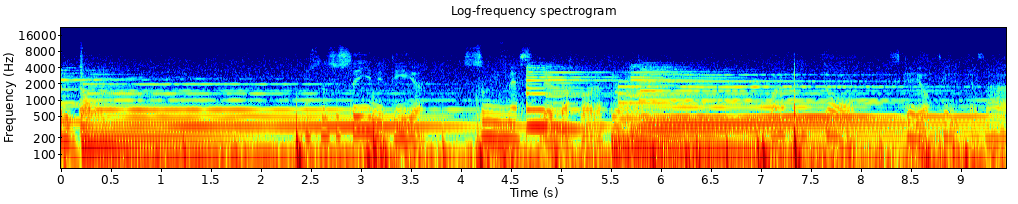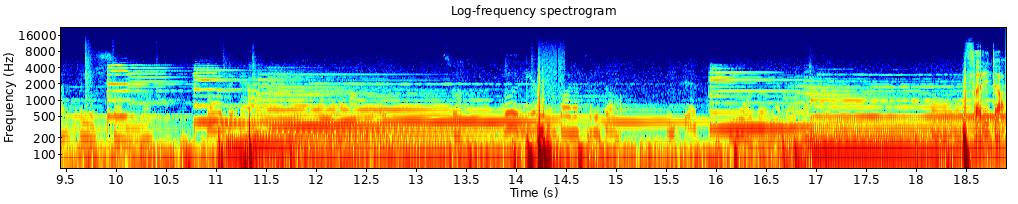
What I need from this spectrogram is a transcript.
för idag. Och sen så säger ni det som ni är mest rädda för att göra. Bara för idag ska jag tänka så här eller känna vad det än handlar om. Så börja med bara för idag, inte imorgon eller imorgon. Bara för idag.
